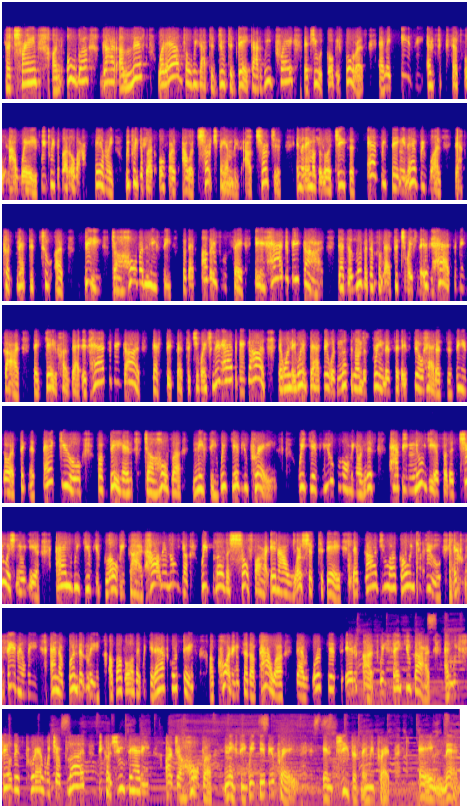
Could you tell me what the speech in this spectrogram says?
a train, an Uber, God, a Lyft, whatever we got to do today, God, we pray that you would go before us and make easy and successful our ways. We plead the blood over our family. We plead the blood over our church families, our churches, in the name of the Lord Jesus. Everything and everyone that's connected to us be Jehovah Nissi so that others will say it had to be God that delivered them from that situation. It had to be God that gave her that. It had to be God that fixed that situation. It had to be God that when they went back, there was nothing on the screen that said they still had a disease or a sickness. Thank you for being Jehovah Nissi. We give you praise. We give you glory on this happy new year for the Jewish new year. And we give you glory, God. Hallelujah. We blow the shofar in our worship today that God, you are going to do exceedingly and abundantly above all that we could ask or think according to the power that worketh in us. We thank you, God, and we seal this prayer with your blood because you, Daddy, are Jehovah Nissi. We give you praise. In Jesus' name we pray. Amen.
